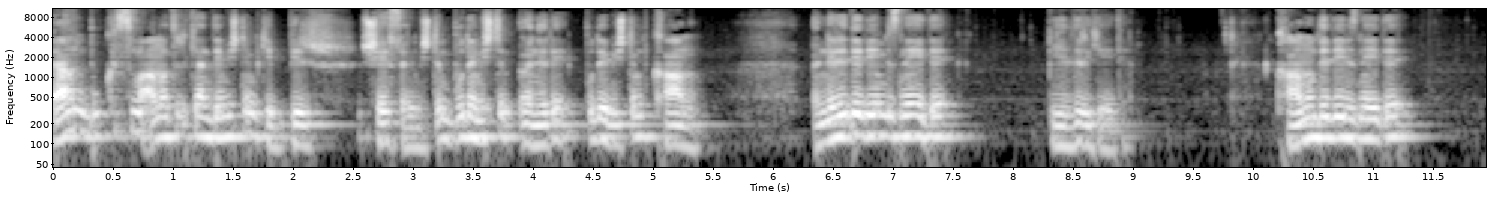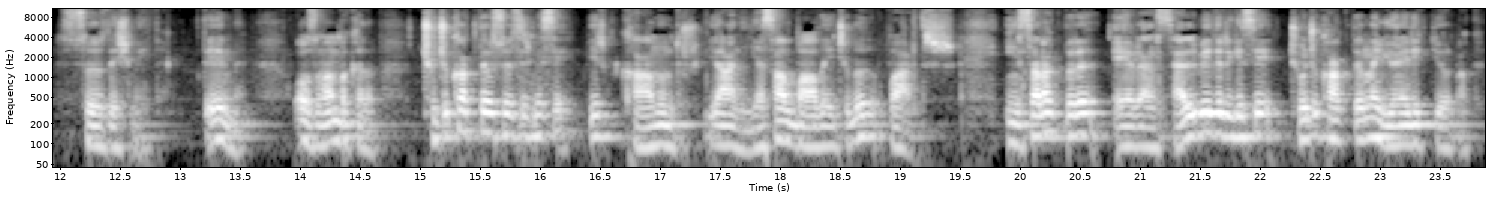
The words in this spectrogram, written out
Ben bu kısmı anlatırken demiştim ki bir şey söylemiştim. Bu demiştim öneri, bu demiştim kanun. Öneri dediğimiz neydi? Bildirgeydi. Kanun dediğimiz neydi? Sözleşmeydi. Değil mi? O zaman bakalım. Çocuk Hakları Sözleşmesi bir kanundur. Yani yasal bağlayıcılığı vardır. İnsan hakları evrensel belirgesi çocuk haklarına yönelik diyor bak.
